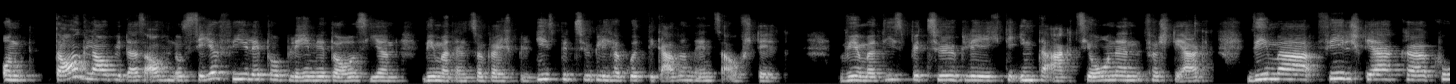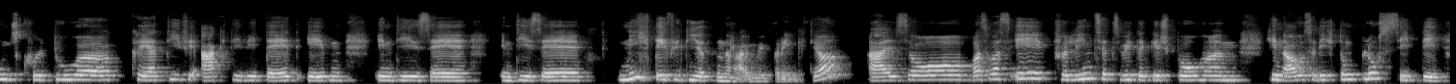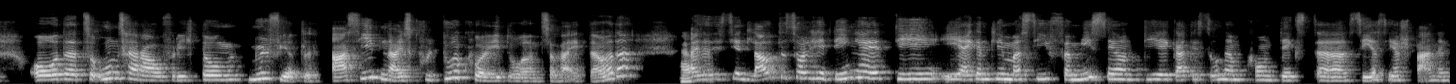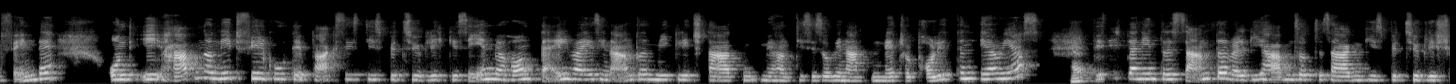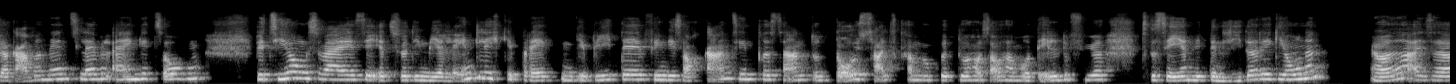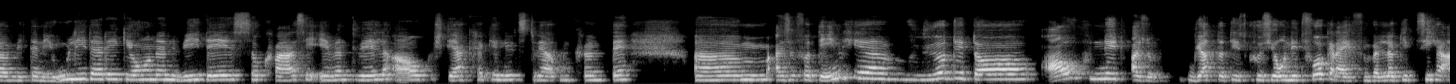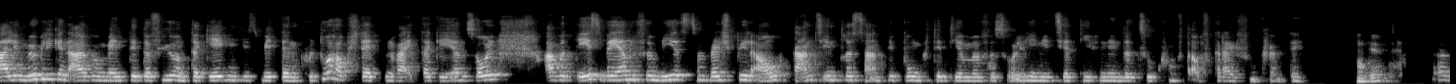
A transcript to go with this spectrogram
Und da glaube ich, dass auch noch sehr viele Probleme da sind, wie man denn zum Beispiel diesbezüglich eine gute Governance aufstellt, wie man diesbezüglich die Interaktionen verstärkt, wie man viel stärker Kunst, Kultur, kreative Aktivität eben in diese, in diese nicht definierten Räume bringt, ja. Also, was weiß ich, für Linz jetzt wieder gesprochen, hinaus Richtung Plus City oder zu uns herauf Richtung Müllviertel, A7 als Kulturkorridor und so weiter, oder? Ja. Also, es sind lauter solche Dinge, die ich eigentlich massiv vermisse und die ich gerade in so einem Kontext äh, sehr, sehr spannend fände. Und ich habe noch nicht viel gute Praxis diesbezüglich gesehen. Wir haben teilweise in anderen Mitgliedstaaten, wir haben diese sogenannten Metropolitan Areas. Ja. Das ist dann interessanter, weil die haben sozusagen diesbezüglich schon Governance-Level eingezogen. Beziehungsweise jetzt für die mehr ländlich geprägten Gebiete finde ich es auch ganz interessant und da ist Salzkammergut durchaus auch ein Modell dafür zu sehen mit den LIDER-Regionen. Ja, also mit den EU-Leader-Regionen, wie das so quasi eventuell auch stärker genützt werden könnte. Ähm, also von dem her würde da auch nicht, also wird der Diskussion nicht vorgreifen, weil da gibt es sicher alle möglichen Argumente dafür und dagegen, wie es mit den Kulturhauptstädten weitergehen soll. Aber das wären für mich jetzt zum Beispiel auch ganz interessante Punkte, die man für solche Initiativen in der Zukunft aufgreifen könnte. Okay.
